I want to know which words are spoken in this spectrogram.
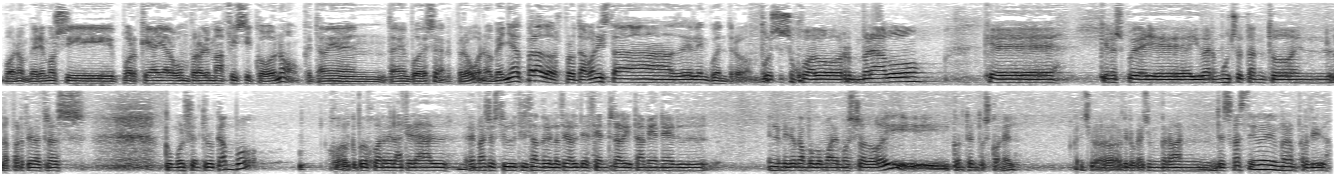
Bueno, veremos si porque hay algún problema físico o no, que también, también puede ser. Pero bueno, Beñat Prados, protagonista del encuentro. Pues es un jugador bravo que, que nos puede ayudar mucho tanto en la parte de atrás como el centro del campo. Jugador que puede jugar de lateral, además estoy utilizando de lateral de central y también el, en el medio campo como ha demostrado hoy y contentos con él. Hecho- creo que ha un gran desgaste y un gran partido.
